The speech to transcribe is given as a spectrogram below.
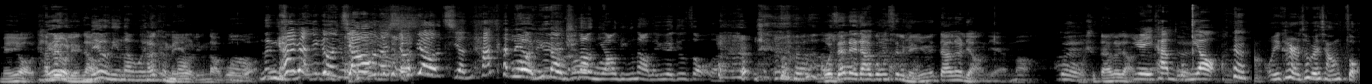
没有，他没没有领导，没有领导过你，他可没有领导过哦我。那你看看你给我骄傲的小表情，他可没有领导月月知道你要领导的，月月就走了。我在那家公司里面，因为待了两年嘛，对我是待了两年。越一看不妙，我一开始特别想走，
